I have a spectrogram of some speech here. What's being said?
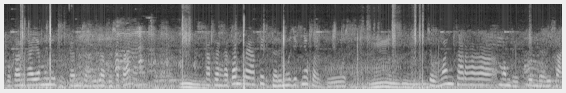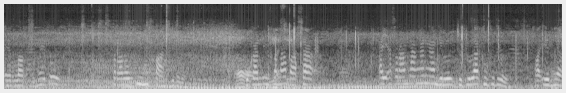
bukan kayak menyuguhkan dari lagu sekarang Hmm. kadang-kadang kreatif dari musiknya bagus Hmm. cuman cara membuat dari syair lagunya itu terlalu instan gitu loh Oh, bukan instan iya apa sih. sa kayak serampangan ngambil judul lagu gitu loh syairnya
